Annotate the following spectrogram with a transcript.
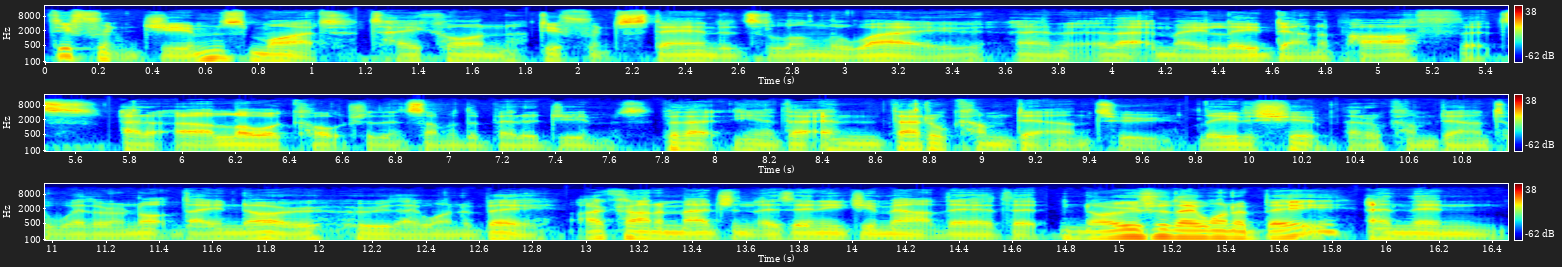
Different gyms might take on different standards along the way, and that may lead down a path that's at a, a lower culture than some of the better gyms. But that you know that and that'll come down to leadership. That'll come down to whether or not they know who they want to be. I can't imagine there's any gym out there that knows who they want to be and then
